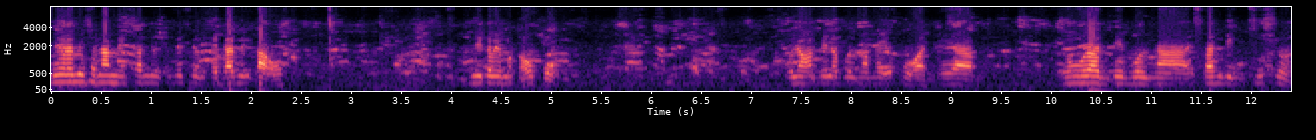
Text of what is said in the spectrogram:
Ngayon namin siya namin sa aming position kaya daming tao. Hindi kami makaupo. Walang available na may upuan kaya yung round table na standing position.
